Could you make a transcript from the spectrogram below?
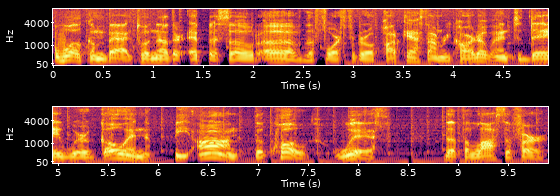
Welcome back to another episode of the Force for Growth podcast. I'm Ricardo, and today we're going beyond the quote with the philosopher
